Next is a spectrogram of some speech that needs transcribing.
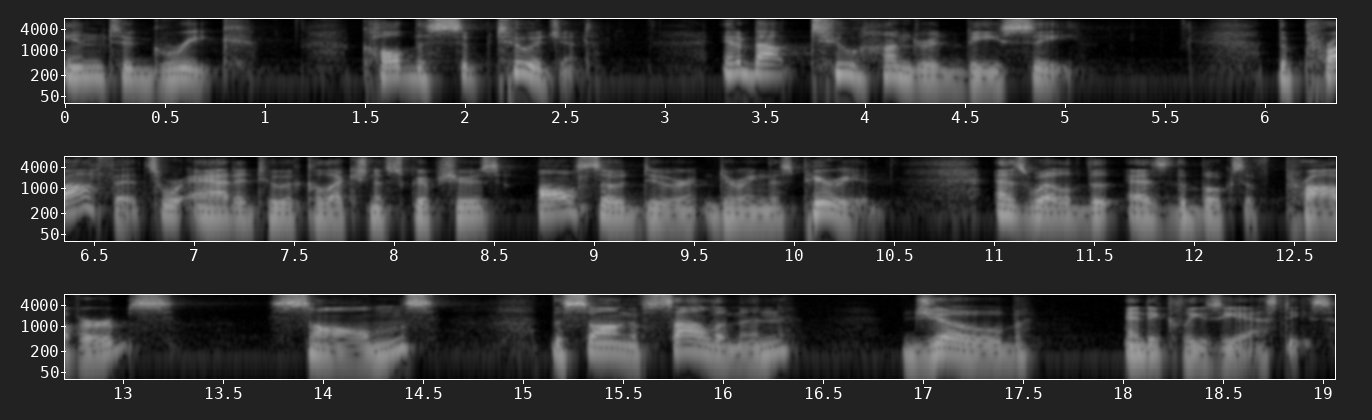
into Greek, called the Septuagint, in about 200 BC. The prophets were added to a collection of scriptures also dur- during this period, as well the, as the books of Proverbs, Psalms, the Song of Solomon, Job, and Ecclesiastes.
